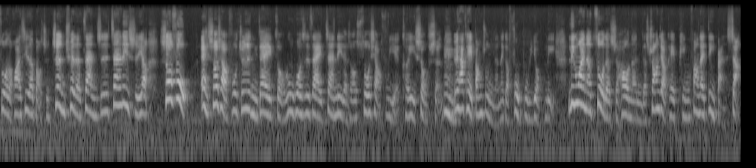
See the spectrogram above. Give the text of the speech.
坐的话，记得保持正确的站姿，站立时要收腹。哎，缩小腹就是你在走路或是在站立的时候缩小腹也可以瘦身，嗯因为它可以帮助你的那个腹部用力。另外呢，坐的时候呢，你的双脚可以平放在地板上，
